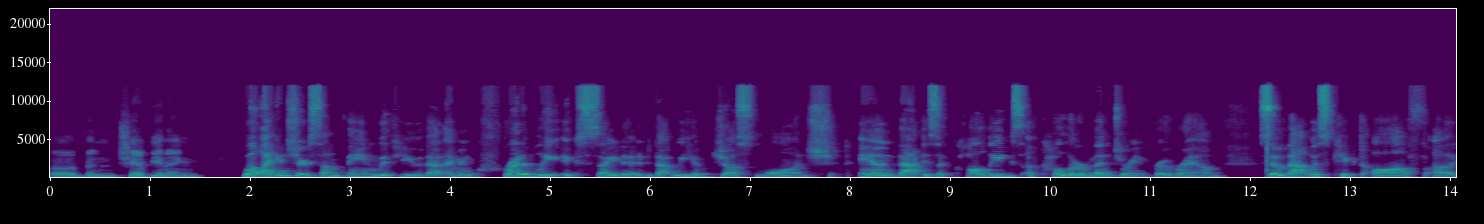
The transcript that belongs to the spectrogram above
uh, been championing? Well, I can share something with you that I'm incredibly excited that we have just launched, and that is a Colleagues of Color mentoring program. So that was kicked off uh,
